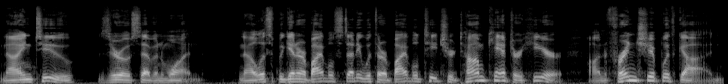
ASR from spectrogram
92071. Now let's begin our Bible study with our Bible teacher, Tom Cantor, here on Friendship with God.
